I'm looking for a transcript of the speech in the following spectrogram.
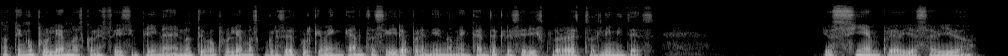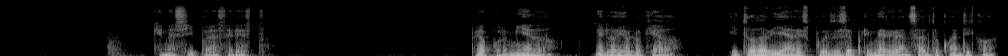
no tengo problemas con esta disciplina, no tengo problemas con crecer porque me encanta seguir aprendiendo, me encanta crecer y explorar estos límites. Yo siempre había sabido que nací para hacer esto. Pero por miedo me lo había bloqueado. Y todavía después de ese primer gran salto cuántico,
